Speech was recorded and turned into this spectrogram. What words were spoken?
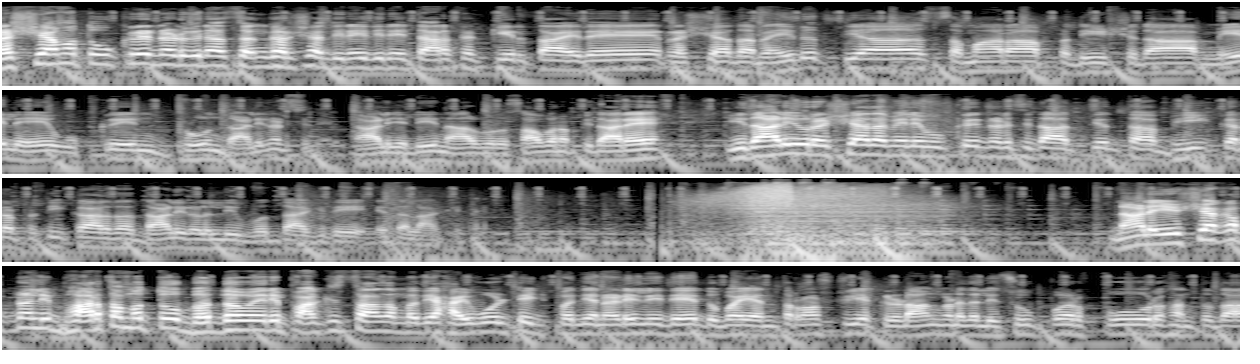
ರಷ್ಯಾ ಮತ್ತು ಉಕ್ರೇನ್ ನಡುವಿನ ಸಂಘರ್ಷ ದಿನೇ ದಿನೇ ತಾರಕಕ್ಕೇರ್ತಾ ಇದೆ. ರಷ್ಯಾದ ನೈಋತ್ಯ ಸಮಾರ ಪ್ರದೇಶದ ಮೇಲೆ ಉಕ್ರೇನ್ ಡ್ರೋನ್ ದಾಳಿ ನಡೆಸಿದೆ. ದಾಳಿಯಲ್ಲಿ ನಾಲ್ವರು ಸಾವನ್ನಪ್ಪಿದ್ದಾರೆ. ಈ ದಾಳಿಯು ರಷ್ಯಾದ ಮೇಲೆ ಉಕ್ರೇನ್ ನಡೆಸಿದ ಅತ್ಯಂತ ಭೀಕರ ಪ್ರತೀಕಾರದ ದಾಳಿಗಳಲ್ಲಿ ಒಂದಾಗಿದೆ ಎನ್ನಲಾಗಿದೆ. ನಾಳೆ ಏಷ್ಯಾ ಕಪ್ನಲ್ಲಿ ಭಾರತ ಮತ್ತು ಬದ್ಧವೈರಿ ಪಾಕಿಸ್ತಾನದ ಮಧ್ಯೆ ಹೈವೋಲ್ಟೇಜ್ ಪಂದ್ಯ ನಡೆಯಲಿದೆ. ದುಬೈ ಅಂತಾರಾಷ್ಟ್ರೀಯ ಕ್ರೀಡಾಂಗಣದಲ್ಲಿ ಸೂಪರ್ ಫೋರ್ ಹಂತದ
